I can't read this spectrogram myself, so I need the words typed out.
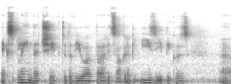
explain that shape to the viewer, but it's not going to be easy because uh,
